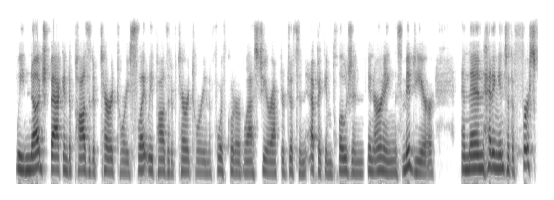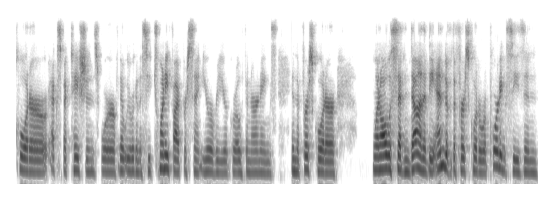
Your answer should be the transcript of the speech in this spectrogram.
we nudged back into positive territory, slightly positive territory in the fourth quarter of last year after just an epic implosion in earnings mid year. And then heading into the first quarter, expectations were that we were going to see 25% year over year growth in earnings in the first quarter. When all was said and done, at the end of the first quarter reporting season,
